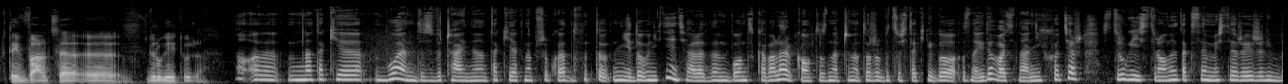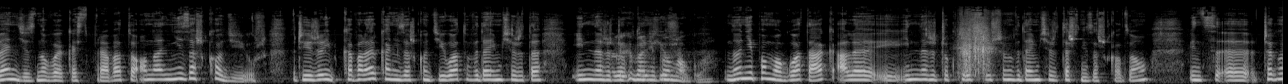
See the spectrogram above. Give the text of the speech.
w tej walce e, w drugiej turze? No, y, na takie błędy zwyczajne, takie jak na przykład, to nie do uniknięcia, ale ten błąd z kawalerką, to znaczy na to, żeby coś takiego znajdować na nich, chociaż z drugiej strony tak sobie myślę, że jeżeli będzie znowu jakaś sprawa, to ona nie zaszkodzi już. Znaczy jeżeli kawalerka nie zaszkodziła, to wydaje mi się, że te inne rzeczy, Ale chyba nie już, pomogła. No nie pomogła, tak, ale inne rzeczy, o których słyszymy, wydaje mi się, że też nie zaszkodzą. Więc e, czego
